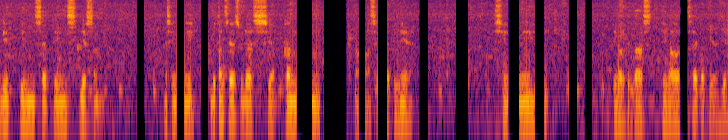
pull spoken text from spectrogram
Edit in settings JSON. Di sini kebetulan saya sudah siapkan uh, settingnya di sini tinggal kita tinggal saya copy aja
